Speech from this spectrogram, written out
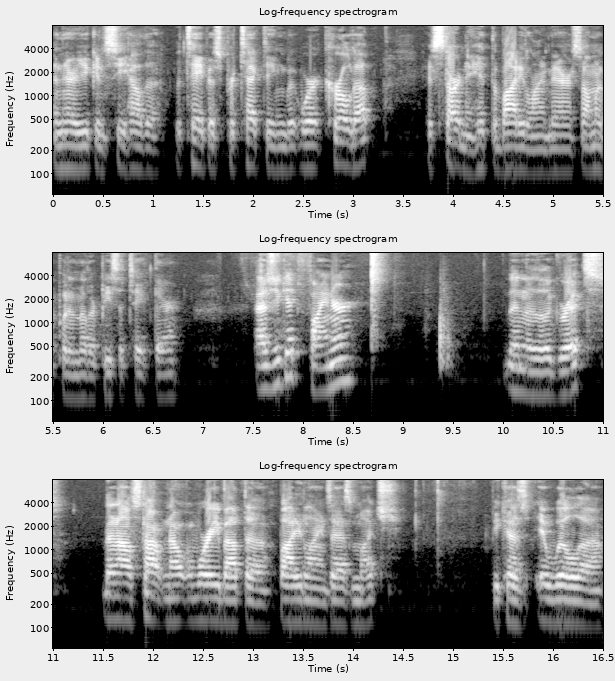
And there you can see how the, the tape is protecting, but where it curled up, it's starting to hit the body line there. So I'm going to put another piece of tape there. As you get finer than the, the grits, then I'll start not worry about the body lines as much because it will uh,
